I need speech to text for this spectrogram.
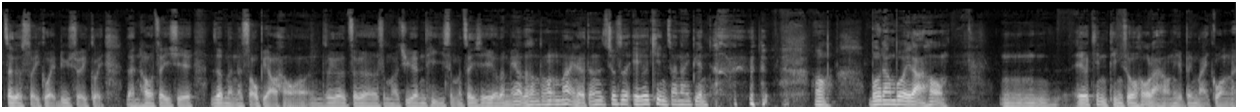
这个水鬼绿水鬼，然后这一些热门的手表哈，这个这个什么 GMT 什么这些有的没有的通通卖了，但是就是 Air King 在那边哦，没人买啦哈，嗯，Air King 听说后来好像也被买光了。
